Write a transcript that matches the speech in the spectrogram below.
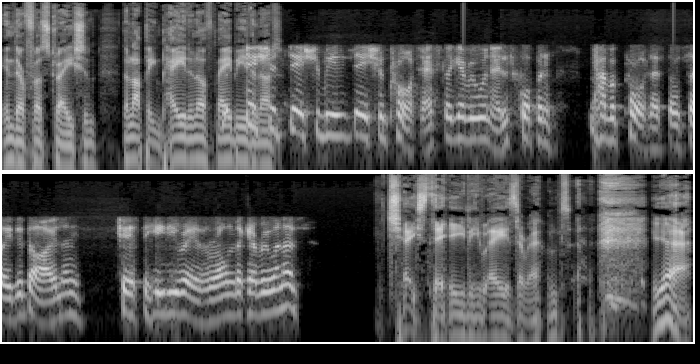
in their frustration. They're not being paid enough, maybe they should they should be they should protest like everyone else. Go up and have a protest outside the Dáil and chase the Healy-Raes around like everyone else. chase the Healy-Raes around. yeah.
